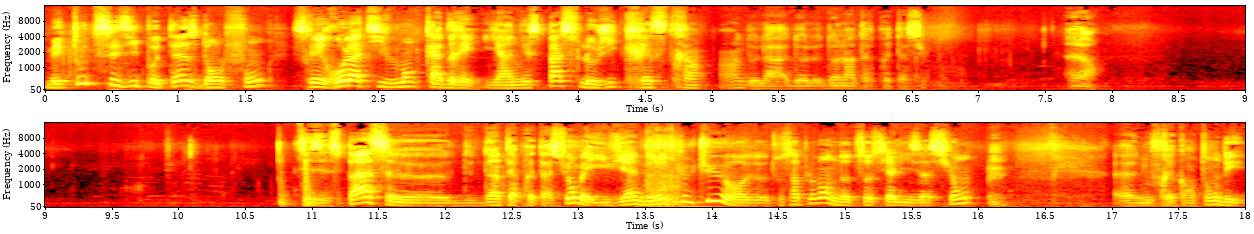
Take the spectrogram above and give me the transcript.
mais toutes ces hypothèses, dans le fond, seraient relativement cadrées. Il y a un espace logique restreint hein, de, l'interprétation. Alors, ces espaces euh, d'interprétation, ben, ils viennent de notre culture, euh, tout simplement, de notre socialisation. Euh, nous fréquentons des,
